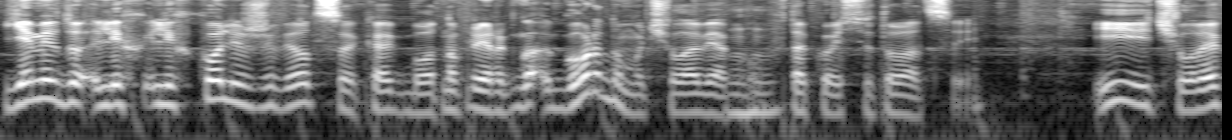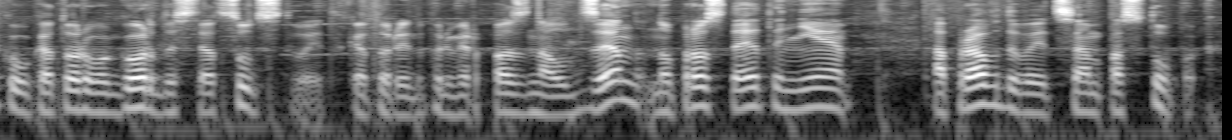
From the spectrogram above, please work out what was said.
Я имею в виду, лег- легко ли живется, как бы, вот, например, го- гордому человеку Мгм. в такой ситуации? и человека, у которого гордость отсутствует, который, например, познал дзен, но просто это не оправдывает сам поступок.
